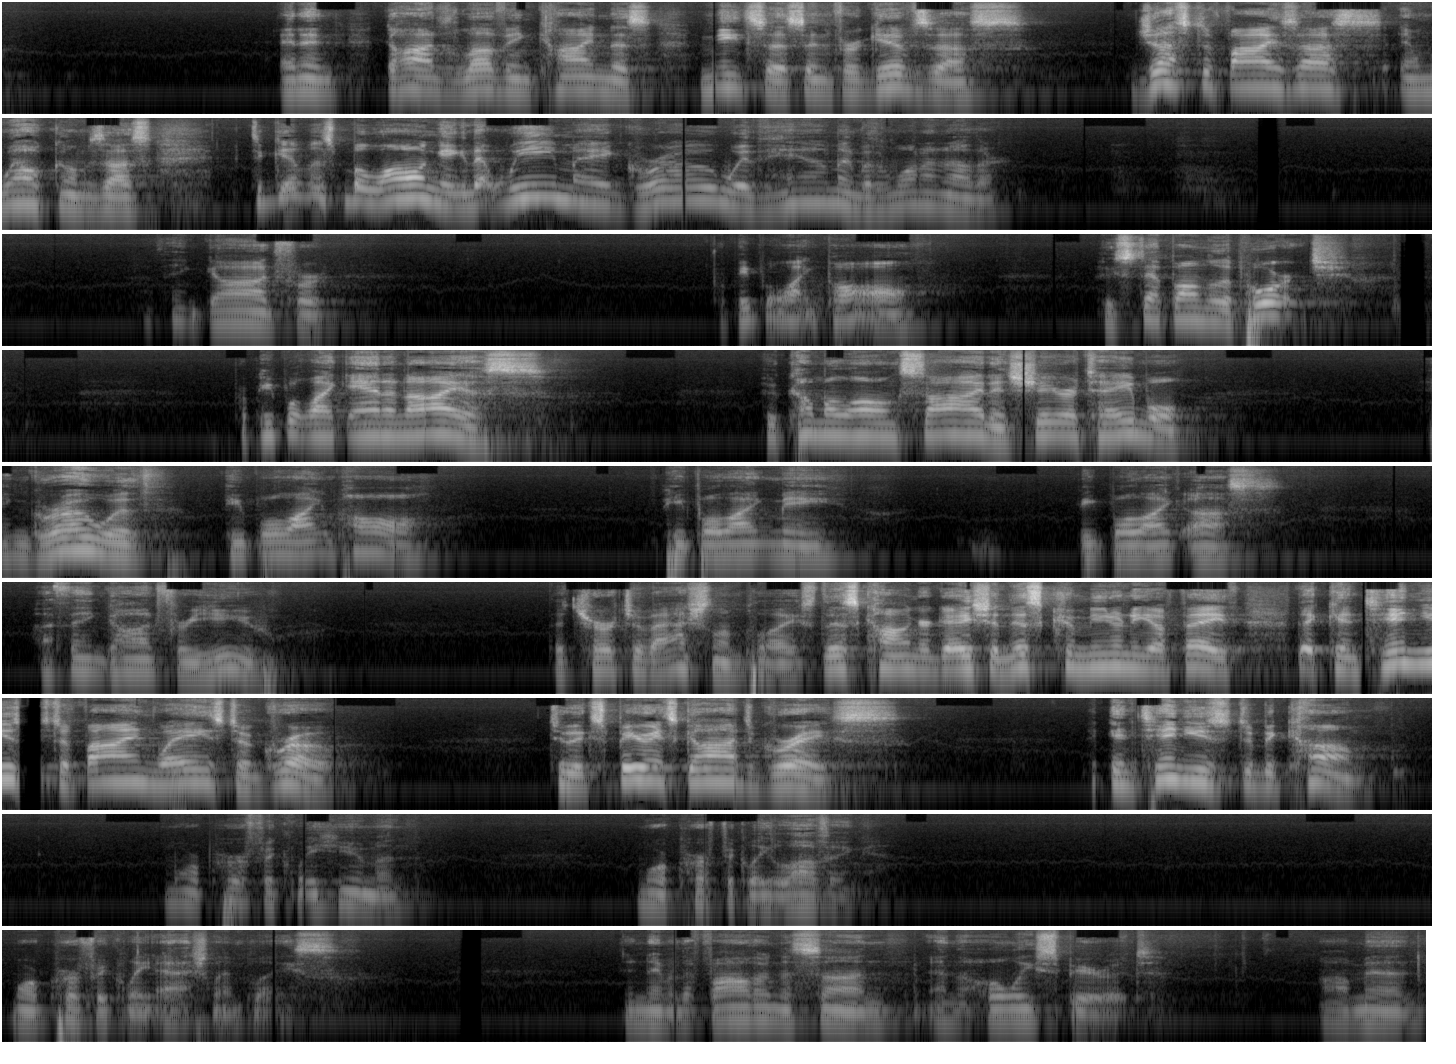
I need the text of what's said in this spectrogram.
And in God's loving kindness meets us and forgives us, justifies us and welcomes us to give us belonging that we may grow with Him and with one another. I thank God for, for people like Paul who step onto the porch for people like Ananias who come alongside and share a table and grow with people like Paul, people like me, people like us. I thank God for you, the Church of Ashland Place, this congregation, this community of faith that continues to find ways to grow, to experience God's grace, that continues to become more perfectly human more perfectly loving, more perfectly Ashland Place. In the name of the Father, and the Son, and the Holy Spirit. Amen.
